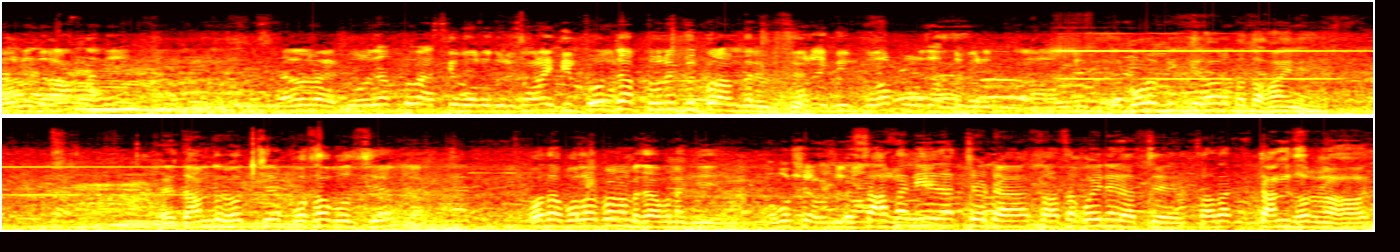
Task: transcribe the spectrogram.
বলদের আমদানি। পর্যাপ্ত অনেকদিন পর। আমদানি উঠছে। অনেকদিন পর পর্যাপ্ত। বড় বিক্রি হওয়ার কথা হয়নি। দাম দর হচ্ছে কথা বলছে। কথা বলার পর আমরা যাব নাকি? অবশ্যই চাষা নিয়ে যাচ্ছে ওটা চাষা কই নিয়ে যাচ্ছে? চাষা টানে ধরে না হয়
